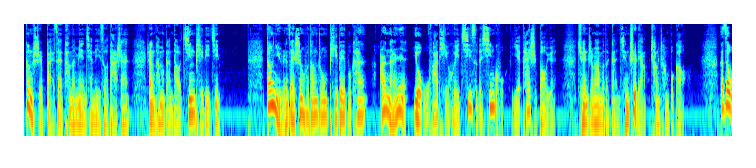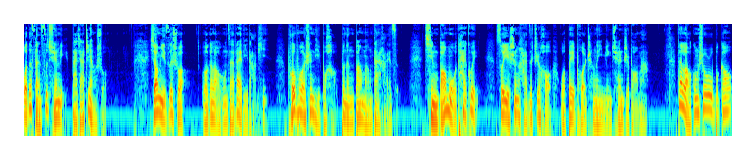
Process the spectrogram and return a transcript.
更是摆在他们面前的一座大山，让他们感到精疲力尽。当女人在生活当中疲惫不堪，而男人又无法体会妻子的辛苦，也开始抱怨，全职妈妈的感情质量常常不高。那在我的粉丝群里，大家这样说：小米子说，我跟老公在外地打拼，婆婆身体不好，不能帮忙带孩子，请保姆太贵，所以生孩子之后，我被迫成了一名全职宝妈。但老公收入不高，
